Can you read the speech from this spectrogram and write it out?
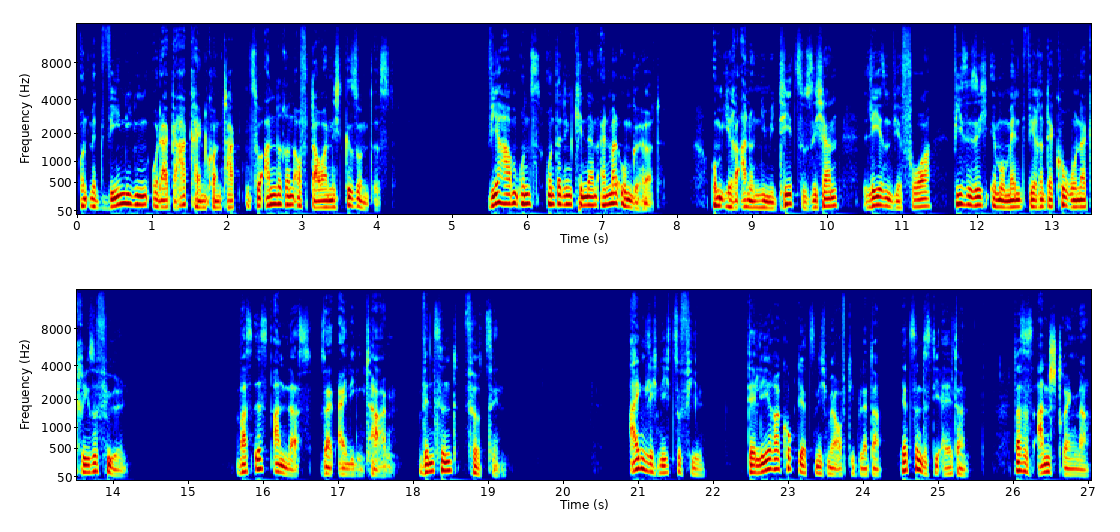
und mit wenigen oder gar keinen Kontakten zu anderen auf Dauer nicht gesund ist. Wir haben uns unter den Kindern einmal umgehört. Um ihre Anonymität zu sichern, lesen wir vor, wie sie sich im Moment während der Corona-Krise fühlen. Was ist anders seit einigen Tagen? Vincent 14. Eigentlich nicht zu viel. Der Lehrer guckt jetzt nicht mehr auf die Blätter. Jetzt sind es die Eltern. Das ist anstrengender.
